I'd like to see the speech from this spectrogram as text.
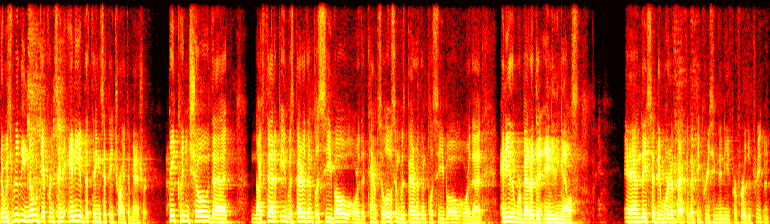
there was really no difference in any of the things that they tried to measure. They couldn't show that nifedipine was better than placebo, or that tamsulosin was better than placebo, or that any of them were better than anything else. And they said they weren't effective at decreasing the need for further treatment.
